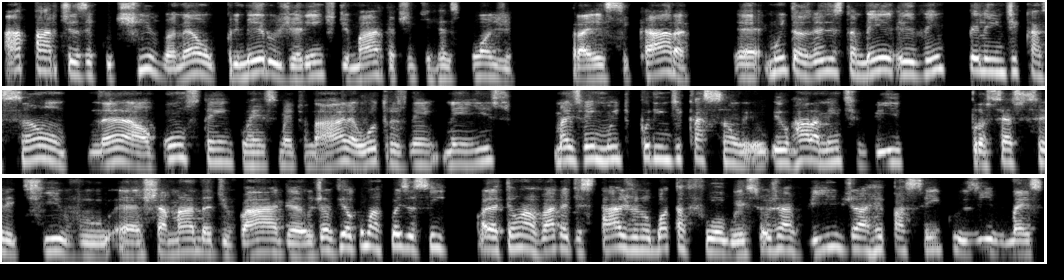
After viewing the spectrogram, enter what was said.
A parte executiva, né, o primeiro gerente de marketing que responde para esse cara, é, muitas vezes também ele vem pela indicação, né, alguns têm conhecimento na área, outros nem, nem isso, mas vem muito por indicação. Eu, eu raramente vi processo seletivo, é, chamada de vaga. Eu já vi alguma coisa assim, olha, tem uma vaga de estágio no Botafogo. Isso eu já vi, já repassei, inclusive, mas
